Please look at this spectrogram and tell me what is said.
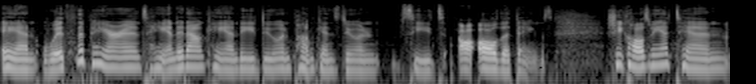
and with the parents handing out candy doing pumpkins doing seeds all, all the things she calls me at 10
